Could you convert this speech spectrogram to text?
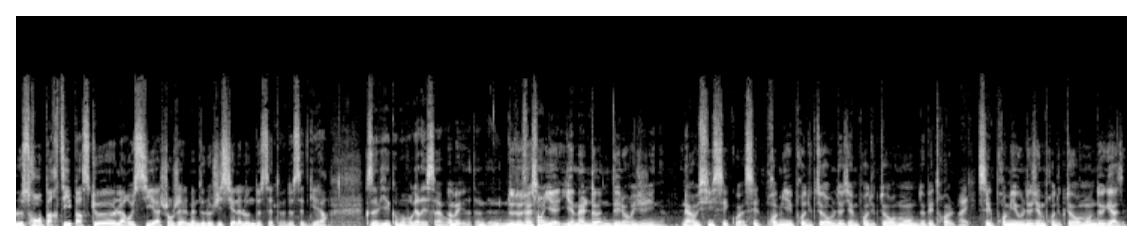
Le seront en partie parce que la Russie a changé elle-même de logiciel à l'aune de cette, de cette guerre. Xavier, comment vous regardez ça mais, De toute façon, il y a, il y a donne dès l'origine. La Russie, c'est quoi? C'est le premier producteur ou le deuxième producteur au monde de pétrole. C'est le premier ou le deuxième producteur au monde de gaz.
